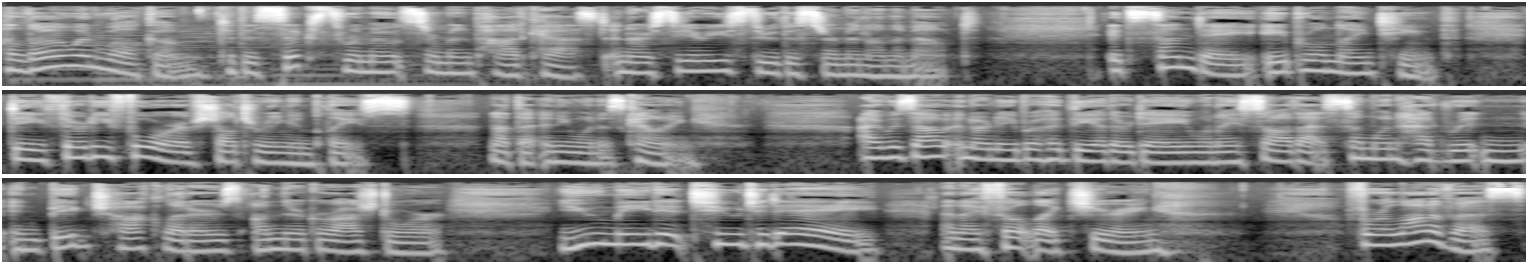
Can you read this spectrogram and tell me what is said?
Hello and welcome to the sixth remote sermon podcast in our series through the Sermon on the Mount. It's Sunday, April 19th, day 34 of sheltering in place. Not that anyone is counting. I was out in our neighborhood the other day when I saw that someone had written in big chalk letters on their garage door, You made it to today! And I felt like cheering. For a lot of us,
